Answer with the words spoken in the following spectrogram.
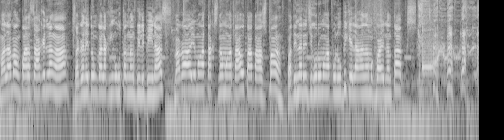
Malamang para sa akin lang ha, sa ganitong kalaking utang ng Pilipinas, baka yung mga tax ng mga tao tataas pa. Pati na rin siguro mga pulubi kailangan na magbayad ng tax.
